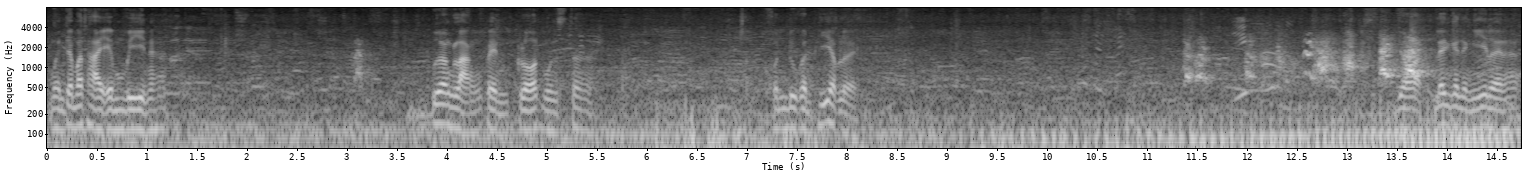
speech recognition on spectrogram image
เหมือนจะมาถ่าย MV นะฮะเบื้องหลังเป็น Growth Monster คนดูกันเพียบเลย ยอด เล่นกันอย่างนี้เลยนะฮะ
